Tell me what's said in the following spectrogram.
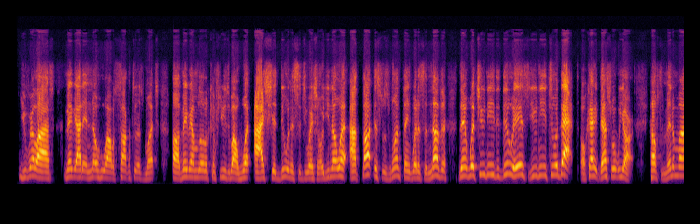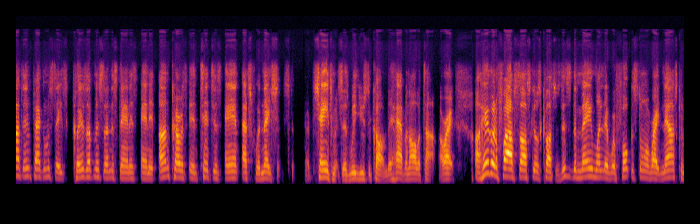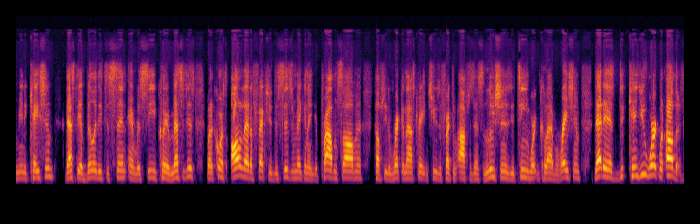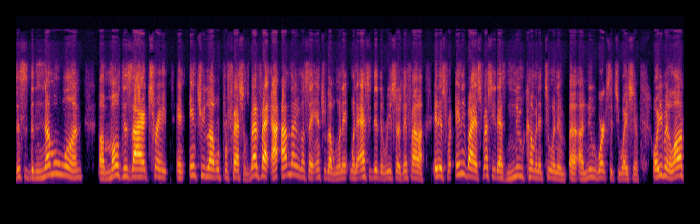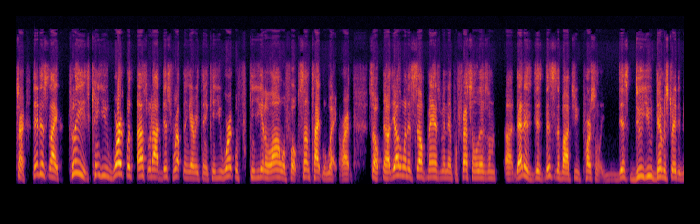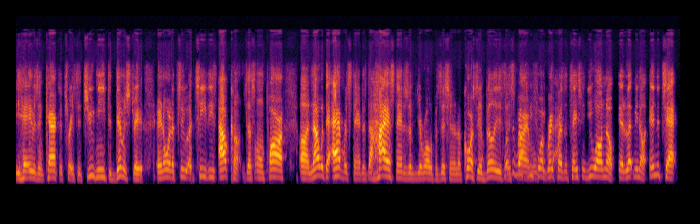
you realize maybe I didn't know who I was talking to as much. Uh, maybe I'm a little confused about what I should do in this situation. Or you know what? I thought this was one thing, but it's another. Then what you need to do is you need to adapt. Okay, that's what we are. Helps to minimize the impact of mistakes, clears up misunderstandings, and it uncovers intentions and explanations changements, as we used to call them. They happen all the time. All right. Uh, here go the five soft skills clusters. This is the main one that we're focused on right now. It's communication. That's the ability to send and receive clear messages. But of course, all of that affects your decision making and your problem solving, helps you to recognize, create, and choose effective options and solutions, your teamwork and collaboration. That is, can you work with others? This is the number one uh, most desired trait in entry level professionals. Matter of fact, I, am not even to say entry level. When they when they actually did the research, they found out it is for anybody, especially that's new coming into an, uh, a new work situation or even long term. They're just like, please, can you work with us without disrupting everything? Can you work with? Can you get along with folks some type of way? All right. So uh, the other one is self-management and professionalism. Uh, that is just this is about you personally. This do you demonstrate the behaviors and character traits that you need to demonstrate in order to achieve these outcomes? That's on par, uh, not with the average standards, the highest standards of your role or position, and of course the ability to What's inspire. What's the recipe for a great presentation? You all know. And let me know in the chat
